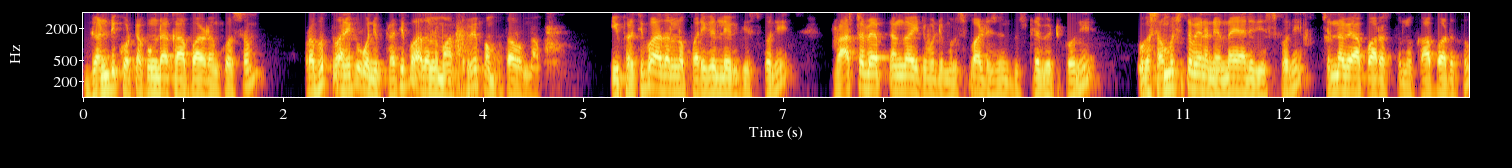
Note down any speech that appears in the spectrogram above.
గండి కొట్టకుండా కాపాడడం కోసం ప్రభుత్వానికి కొన్ని ప్రతిపాదనలు మాత్రమే పంపుతూ ఉన్నాం. ఈ ప్రతిపాదనలు పరిగణలోకి తీసుకొని రాష్ట్ర వ్యాప్తంగా ఇటువంటి మున్సిపాలిటీస్ని దృష్టిలో పెట్టుకొని ఒక సముచితమైన నిర్ణయాన్ని తీసుకొని చిన్న వ్యాపారస్తులను కాపాడుతూ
